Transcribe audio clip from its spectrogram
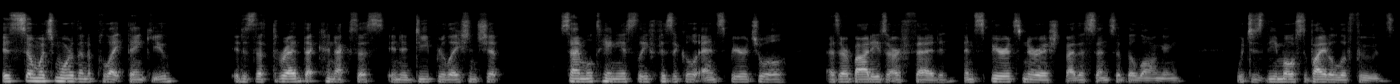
is so much more than a polite thank you. It is the thread that connects us in a deep relationship, simultaneously physical and spiritual, as our bodies are fed and spirits nourished by the sense of belonging, which is the most vital of foods.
